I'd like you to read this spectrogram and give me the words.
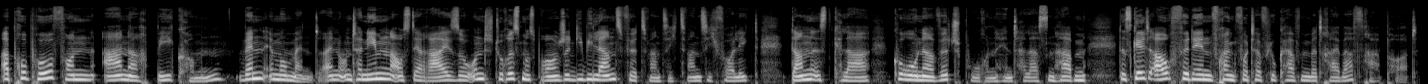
Apropos von A nach B kommen, wenn im Moment ein Unternehmen aus der Reise- und Tourismusbranche die Bilanz für 2020 vorlegt, dann ist klar, Corona wird Spuren hinterlassen haben. Das gilt auch für den Frankfurter Flughafenbetreiber Fraport.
